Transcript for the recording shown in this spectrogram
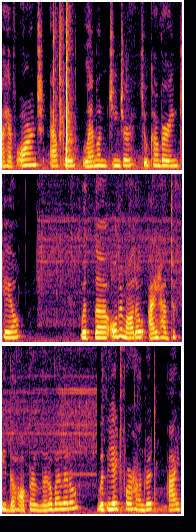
I have orange, apple, lemon, ginger, cucumber, and kale. With the older model, I had to feed the hopper little by little. With the H400, I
